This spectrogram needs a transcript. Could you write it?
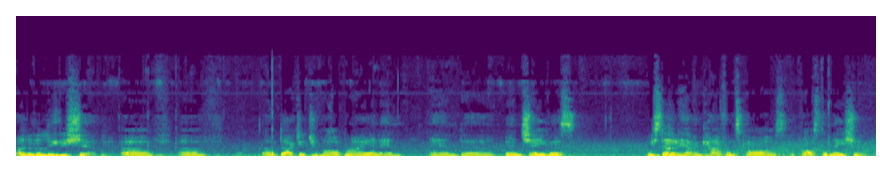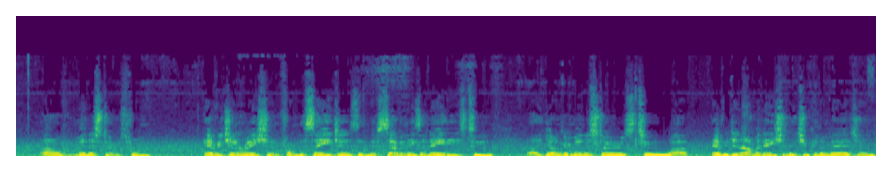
under the leadership of, of, of Dr. Jamal Bryant and, and uh, Ben Chavis, we started having conference calls across the nation of ministers from every generation, from the sages in the 70s and 80s to uh, younger ministers to uh, every denomination that you can imagine,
